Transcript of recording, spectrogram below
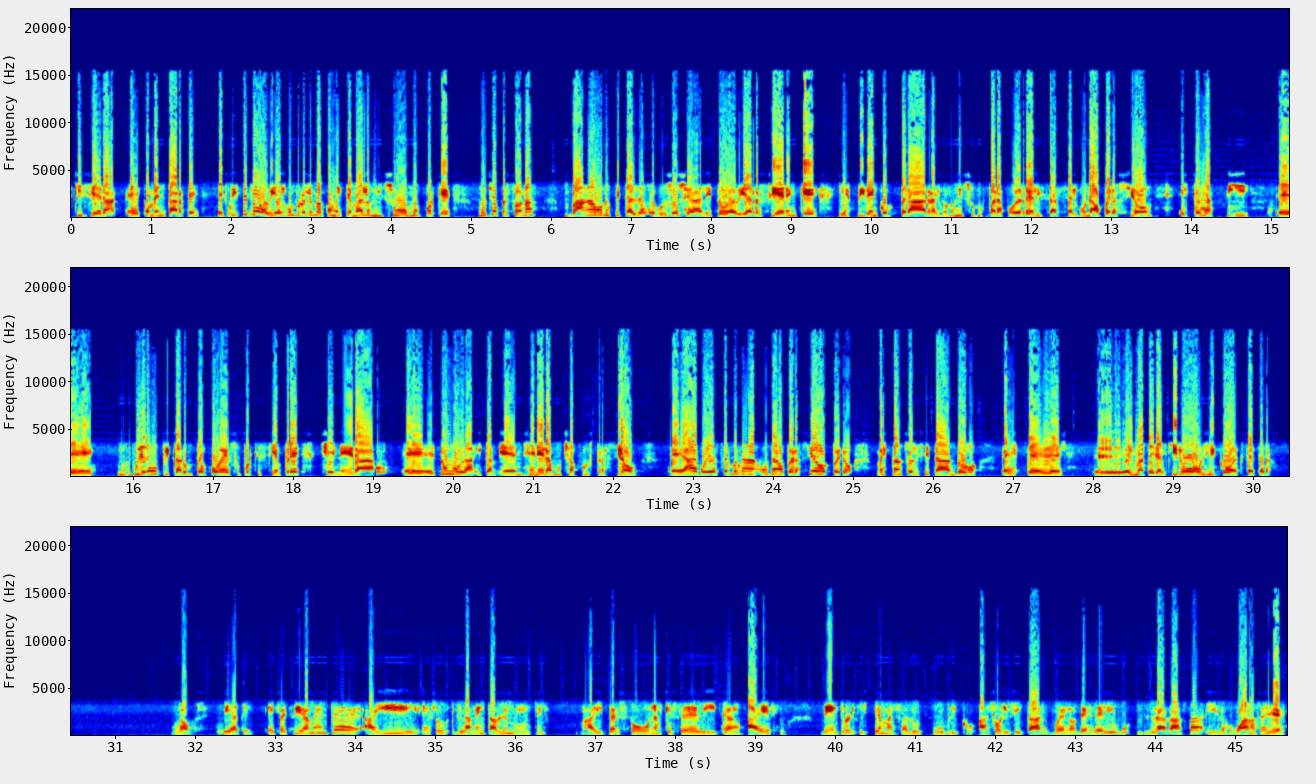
quisiera eh, comentarte, ¿existe todavía algún problema con el tema de los insumos? Porque muchas personas van a un hospital de seguro social y todavía refieren que les piden comprar algunos insumos para poder realizarse alguna operación. Esto es así. Eh, ¿Nos pudieras explicar un poco eso? Porque siempre genera eh, duda y también genera mucha frustración. Eh, ah, voy a hacerme una, una operación, pero me están solicitando este eh, el material quirúrgico, etcétera. No, fíjate, efectivamente hay eso, lamentablemente, hay personas que se dedican a eso dentro del sistema de salud público, a solicitar, bueno, desde la gasa y los guantes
